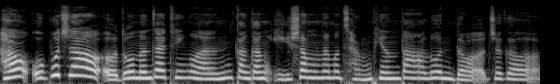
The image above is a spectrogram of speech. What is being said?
好，我不知道耳朵们在听完刚刚以上那么长篇大论的这个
